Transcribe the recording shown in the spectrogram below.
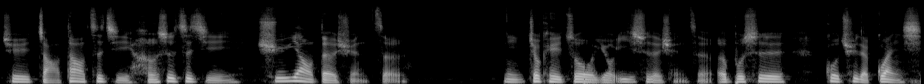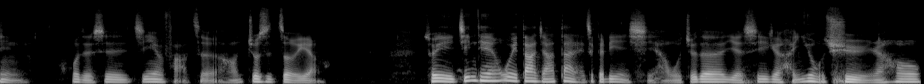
去找到自己合适自己需要的选择，你就可以做有意识的选择，而不是过去的惯性或者是经验法则，好像就是这样。所以今天为大家带来这个练习啊，我觉得也是一个很有趣，然后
